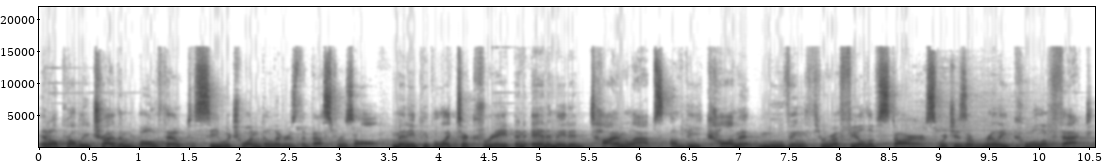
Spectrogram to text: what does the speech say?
and I'll probably try them both out to see which one delivers the best result. Many people like to create an animated time lapse of the comet moving through a field of stars, which is a really cool effect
